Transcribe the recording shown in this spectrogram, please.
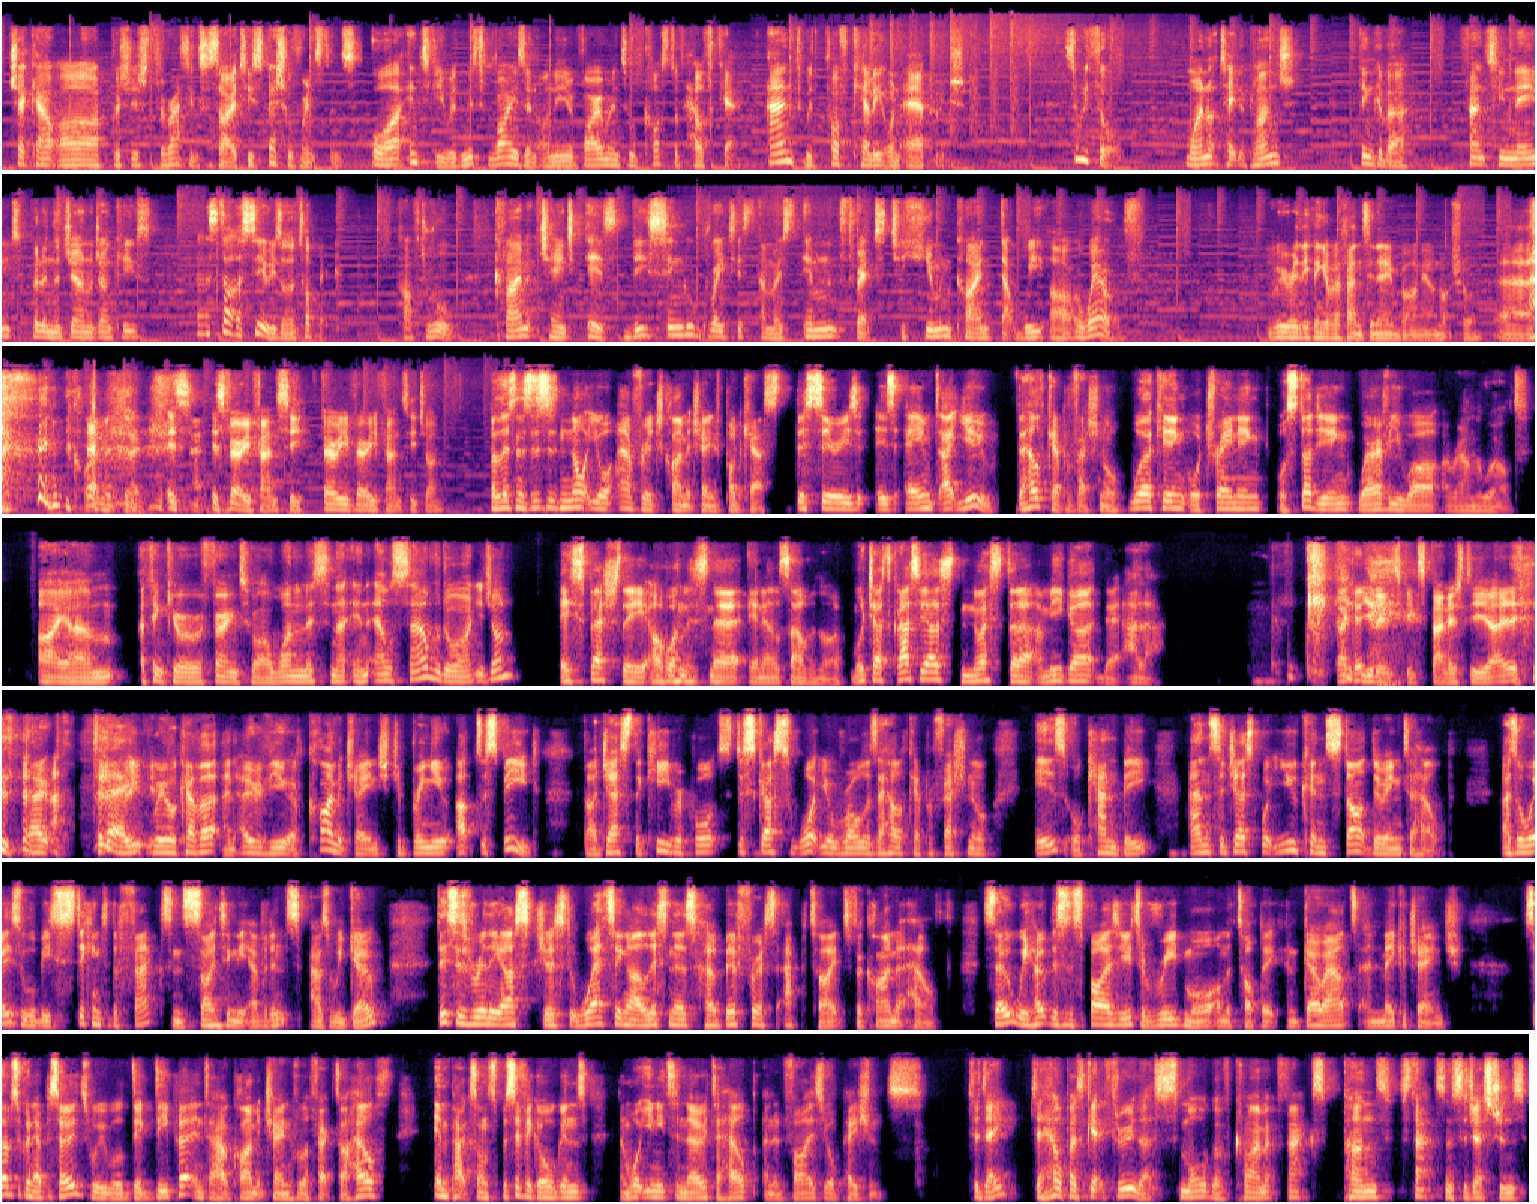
Check out our British Thoracic Society special, for instance, or our interview with Miss Rizan on the environmental cost of healthcare, and with Prof. Kelly on air pollution. So we thought, why not take the plunge? Think of a fancy name to put in the journal junkies and start a series on the topic. After all, climate change is the single greatest and most imminent threat to humankind that we are aware of we really think of a fancy name, Barney? I'm not sure. Uh, climate zone. it's it's very fancy, very very fancy, John. But listeners, this is not your average climate change podcast. This series is aimed at you, the healthcare professional, working or training or studying wherever you are around the world. I um I think you're referring to our one listener in El Salvador, aren't you, John? Especially our one listener in El Salvador. Muchas gracias, nuestra amiga de Ala. You don't speak Spanish, do you? no. Today, we will cover an overview of climate change to bring you up to speed, digest the key reports, discuss what your role as a healthcare professional is or can be, and suggest what you can start doing to help. As always, we will be sticking to the facts and citing the evidence as we go. This is really us just whetting our listeners' herbivorous appetites for climate health. So we hope this inspires you to read more on the topic and go out and make a change. Subsequent episodes, we will dig deeper into how climate change will affect our health, impacts on specific organs, and what you need to know to help and advise your patients. Today, to help us get through the smog of climate facts, puns, stats, and suggestions,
